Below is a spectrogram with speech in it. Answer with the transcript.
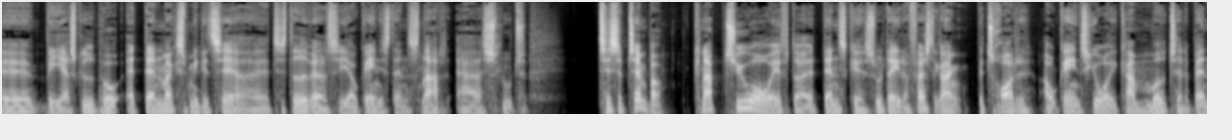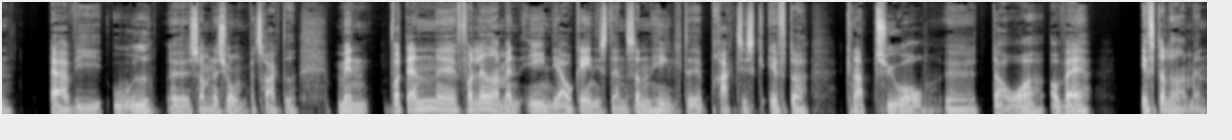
øh, vil jeg skyde på, at Danmarks militær øh, tilstedeværelse i Afghanistan snart er slut. Til september, knap 20 år efter at danske soldater første gang betrådte afghansk jord i kampen mod Taliban, er vi ude øh, som nation betragtet. Men hvordan øh, forlader man egentlig Afghanistan sådan helt øh, praktisk efter knap 20 år øh, derovre, og hvad efterlader man?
